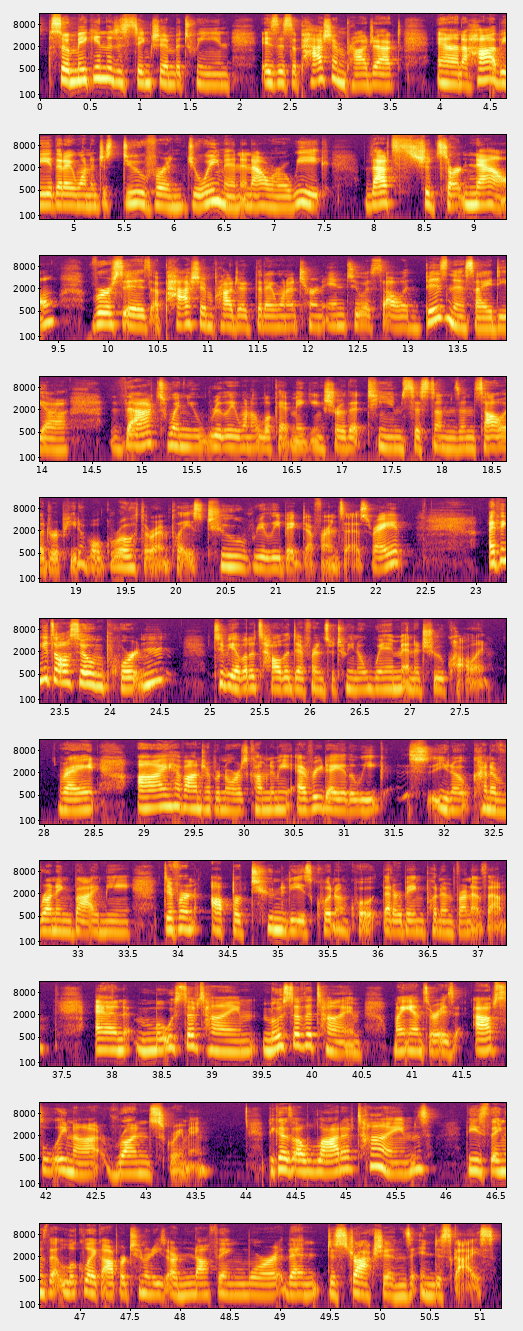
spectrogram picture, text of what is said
So, making the distinction between is this a passion project and a hobby that I want to just do for enjoyment an hour a week, that should start now, versus a passion project that I want to turn into a solid business idea. That's when you really want to look at making sure that team systems and solid, repeatable growth are in place. Two really big differences, right? I think it's also important to be able to tell the difference between a whim and a true calling right? I have entrepreneurs come to me every day of the week, you know, kind of running by me different opportunities, quote unquote, that are being put in front of them. And most of time, most of the time, my answer is absolutely not run screaming. Because a lot of times these things that look like opportunities are nothing more than distractions in disguise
